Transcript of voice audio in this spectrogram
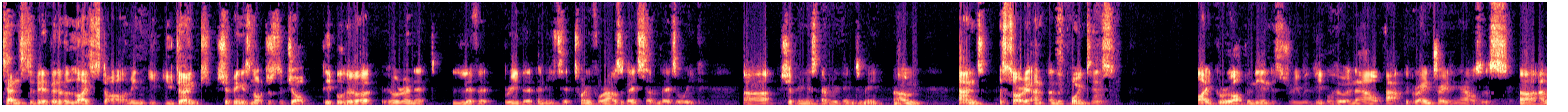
tends to be a bit of a lifestyle. I mean, you, you, don't shipping is not just a job. People who are who are in it live it, breathe it, and eat it 24 hours a day, seven days a week. Uh, shipping is everything to me. Um, and sorry, and, and the point is, I grew up in the industry with people who are now at the grain trading houses. Uh, and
